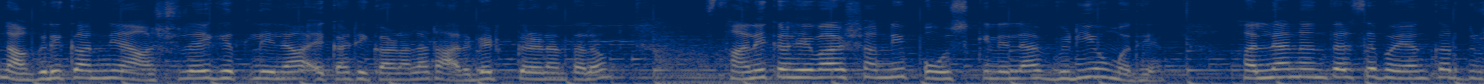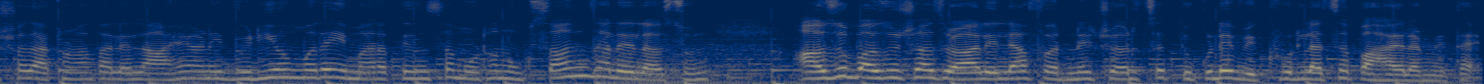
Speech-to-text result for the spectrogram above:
नागरिकांनी आश्रय घेतलेल्या एका ठिकाणाला टार्गेट करण्यात आलं. स्थानिक रहिवाशांनी पोस्ट केलेल्या व्हिडिओमध्ये हल्ल्यानंतरचे भयंकर दृश्य दाखवण्यात आलेलं आहे आणि व्हिडिओमध्ये इमारतींचं मोठं नुकसान झालेलं असून आजूबाजूच्या जळालेल्या फर्निचरचे तुकडे विखुरल्याचं पाहायला मिळत आहे.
